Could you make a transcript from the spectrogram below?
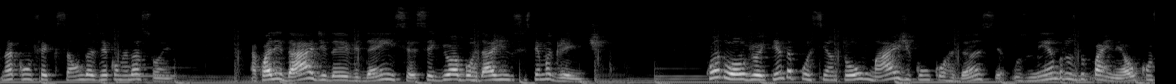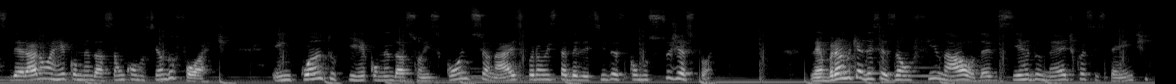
na confecção das recomendações. A qualidade da evidência seguiu a abordagem do sistema GRADE. Quando houve 80% ou mais de concordância, os membros do painel consideraram a recomendação como sendo forte enquanto que recomendações condicionais foram estabelecidas como sugestões. Lembrando que a decisão final deve ser do médico assistente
